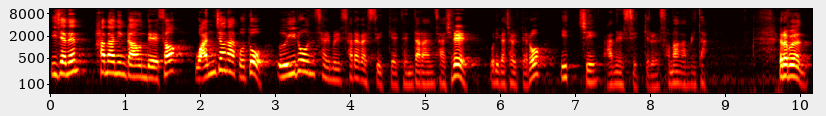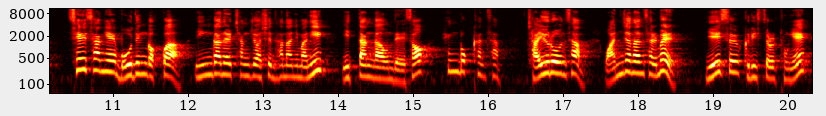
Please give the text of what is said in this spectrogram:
이제는 하나님 가운데에서 완전하고도 의로운 삶을 살아갈 수 있게 된다는 사실을 우리가 절대로 잊지 않을 수 있기를 소망합니다. 여러분, 세상의 모든 것과 인간을 창조하신 하나님만이 이 땅 가운데에서 행복한 삶, 자유로운 삶, 완전한 삶을 예수 그리스도를 통해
